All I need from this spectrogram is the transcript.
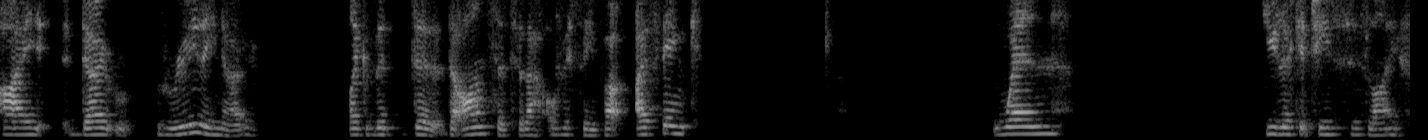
i don't really know like the the the answer to that obviously but i think when you look at jesus's life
